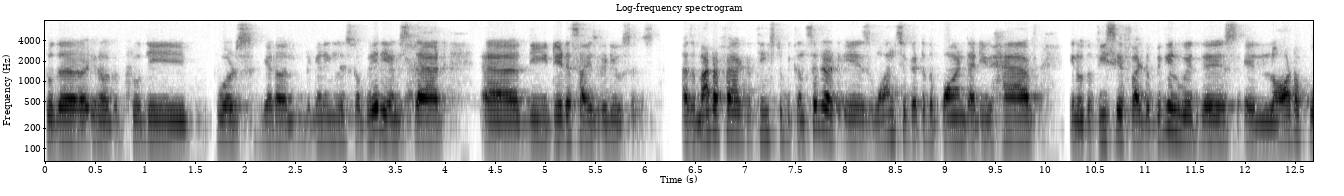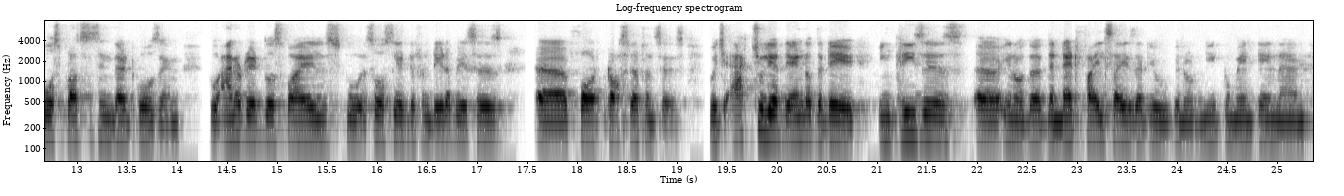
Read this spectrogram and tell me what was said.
to the you know to the towards get a getting list of variants that uh, the data size reduces. As a matter of fact, the things to be considered is once you get to the point that you have, you know, the VCF file to begin with, there's a lot of post-processing that goes in to annotate those files, to associate different databases uh, for cross-references, which actually at the end of the day increases, uh, you know, the, the net file size that you, you know, need to maintain and,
